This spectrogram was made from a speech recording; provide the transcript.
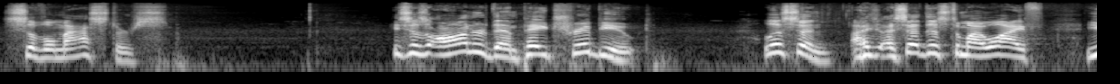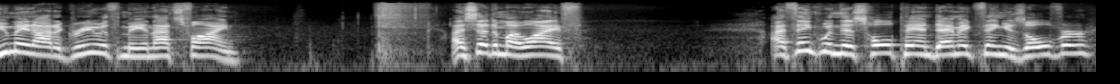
civil masters. He says, honor them, pay tribute. Listen, I, I said this to my wife. You may not agree with me, and that's fine. I said to my wife, I think when this whole pandemic thing is over,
